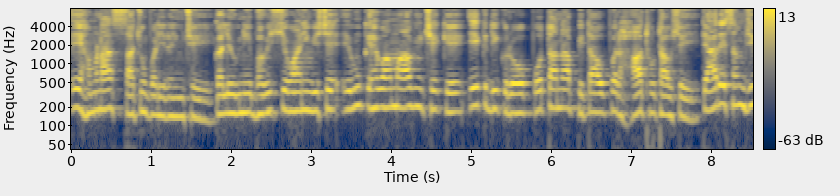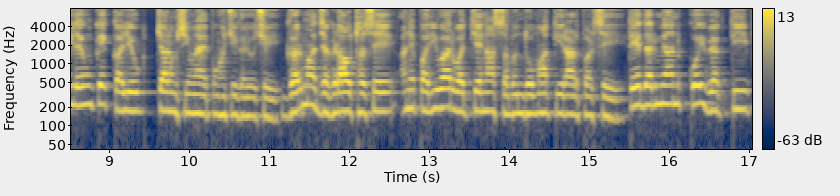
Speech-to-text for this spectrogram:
એ હમણાં સાચું પડી રહ્યું છે. કલયુગની ભવિષ્યવાણી વિશે એવું કહેવામાં આવ્યું છે કે એક દીકરો પોતાના પિતા ઉપર હાથ ઉઠાવશે, ત્યારે સમજી લેવું કે કલયુગ ચરમસીમાએ પહોંચી ગયો છે. ઘરમાં ઝઘડાઓ થશે અને પરિવાર વચ્ચેના સંબંધોમાં તિરાડ પડશે. તે દરમિયાન કોઈ વ્યક્તિ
